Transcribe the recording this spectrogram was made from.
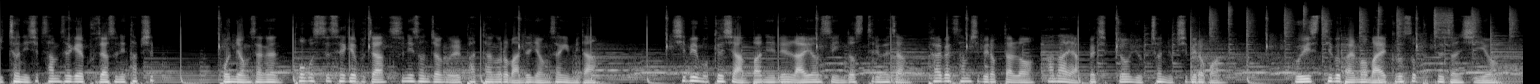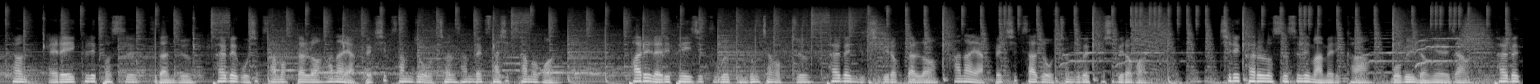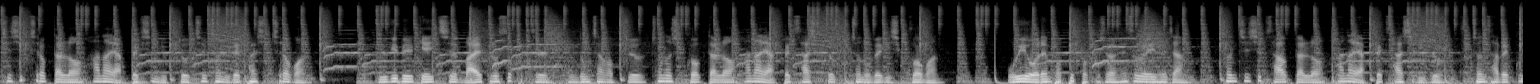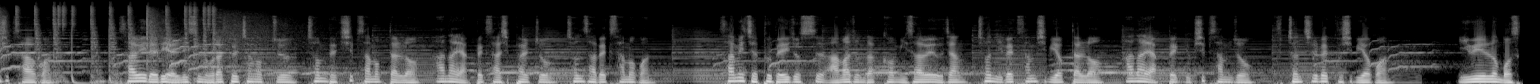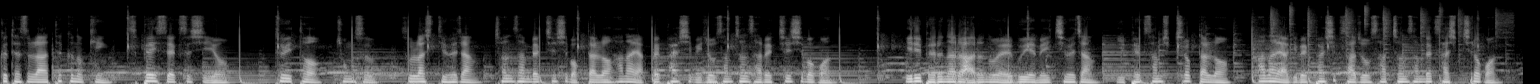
2023 세계 부자 순위 탑 10. 본 영상은 포브스 세계 부자 순위 선정을 바탕으로 만든 영상입니다. 10위 무켓이 안반 1일 라이언스 인더스트리 회장 831억 달러 하나 약 110조 6061억 원 9위 스티브 발머 마이크로소프트 전 CEO 현 LA 클리퍼스 구단주 853억 달러 하나 약 113조 5343억 원 8위 레리 페이지 구글 공동창업주 861억 달러 하나 약 114조 5991억 원 7위 카를로스 슬림 아메리카 모빌 명예회장 877억 달러 하나 약 116조 7287억 원. 6위 빌 게이츠 마이크로소프트 공동창업주 1059억 달러 하나 약 140조 9529억 원. 5위 워렌 버핏 버크셔 해소웨이 회장 1074억 달러 하나 약 142조 9494억 원. 4위 레리 앨리슨 오라클 창업주 1113억 달러 하나 약 148조 1403억 원 3위 제프 베이조스 아마존닷컴 이사회 의장 1232억 달러 하나 약 163조 9792억 원. 2위 일론 머스크 테슬라 테크노킹 스페이스X CEO 트위터 총수 솔라시티 회장 1370억 달러 하나 약 182조 3470억 원. 1위 베르나르 아르노 LVMH 회장 237억 달러 하나 약 284조 4347억 원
